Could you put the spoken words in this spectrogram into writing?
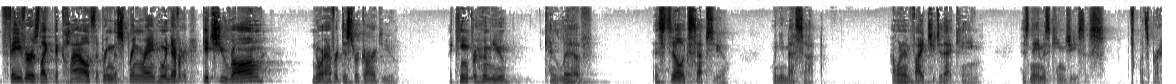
favor is like the clouds that bring the spring rain, who would never get you wrong nor ever disregard you. A king for whom you can live and still accepts you when you mess up. I want to invite you to that king. His name is King Jesus. Let's pray.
